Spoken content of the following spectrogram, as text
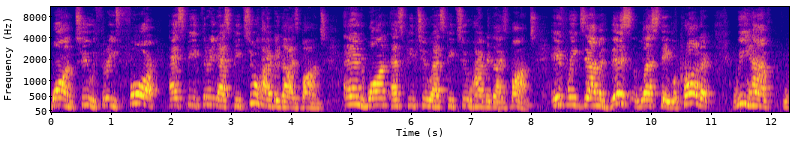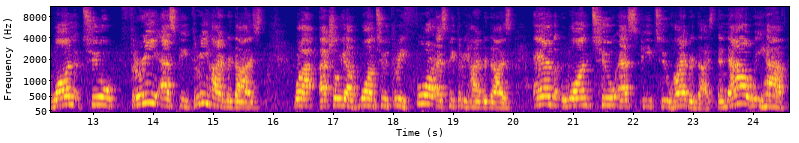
one, two, three, four sp3, sp2 hybridized bonds and one sp2, sp2 hybridized bonds. If we examine this less stable product, we have one, two, three sp3 hybridized. Well, actually we have one, two, three, four sp3 hybridized and one, two sp2 hybridized. And now we have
